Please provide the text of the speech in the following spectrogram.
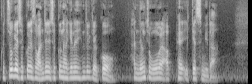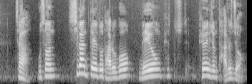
그쪽에 접근해서 완전히 접근하기는 힘들겠고 한 0.5말 앞에 있겠습니다. 자, 우선 시간대도 다르고 내용 표, 현이 좀 다르죠.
